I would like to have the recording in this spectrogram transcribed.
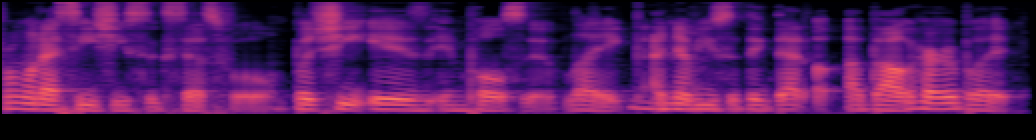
from what I see, she's successful. But she is impulsive. Like I never mm-hmm. used to think that about her, but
